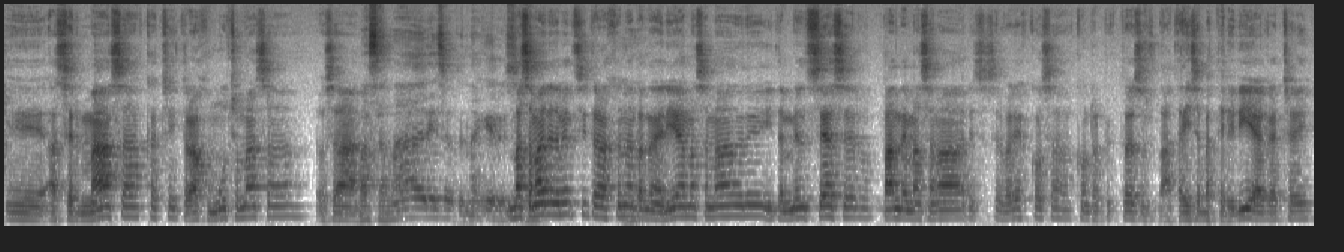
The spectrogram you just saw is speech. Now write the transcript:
eh, hacer masas, ¿cachai? Trabajo mucho masa, o sea, Masa madre, que. Masa madre también sí trabajé en una panadería de masa madre y también sé hacer pan de masa madre, sé hacer varias cosas con respecto a eso. Hasta hice pastelería, ¿cachai?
